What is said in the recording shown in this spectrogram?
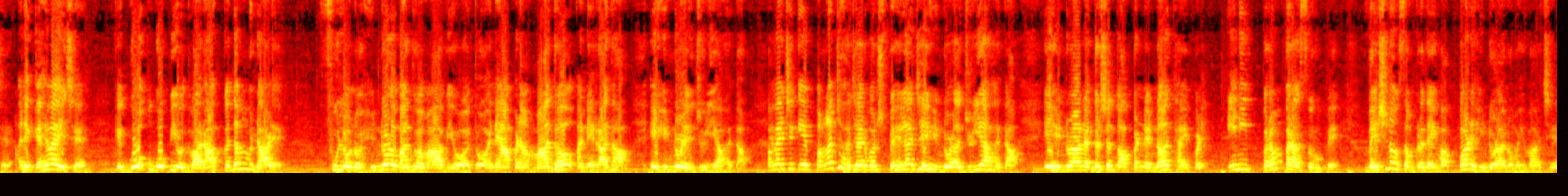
છે. અને કહેવાય છે કે ગોપ ગોપીઓ દ્વારા કદંબ ડાળે ફૂલોનો હિંડોળો બાંધવામાં આવ્યો હતો અને આપણા માધવ અને રાધા એ હિંડોળે ઝૂલ્યા હતા. કહેવાય છે કે પાંચ હજાર વર્ષ પહેલા જે હિંડોળા ઝૂલ્યા હતા, એ હિંડોળાના દર્શન તો આપણને ન થાય, પણ એની પરંપરા સ્વરૂપે વૈષ્ણવ સંપ્રદાયમાં પણ હિંડોળાનો મહિમા છે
